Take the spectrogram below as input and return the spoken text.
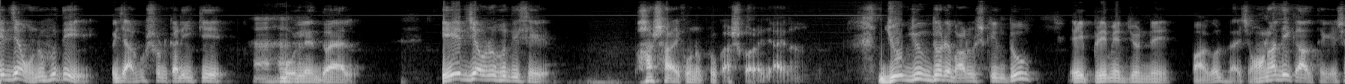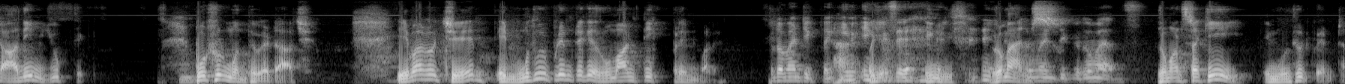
এর যে অনুভূতি ওই যে আকর্ষণকারীকে হ্যাঁ হ্যাঁ বললেন দয়াল এর যে অনুভূতি সে ভাষায় কোনো প্রকাশ করা যায় না। যুগ যুগ ধরে মানুষ কিন্তু এই প্রেমের জন্য পাগল হয়েছে অনাদিকাল থেকে সে আদিম যুগ থেকে। পশুর মধ্যেও এটা আছে। এবার হচ্ছে এই মধুর প্রেমটাকে রোমান্টিক প্রেম বলে। রোমান্টিক প্রেম হ্যাঁ, ইংলিশে। ইংলিশে রোম্যান্স। রোম্যান্স। কি? এই মধুর প্রেমটা।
